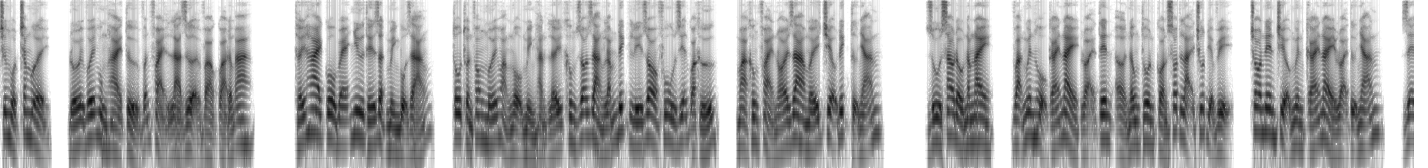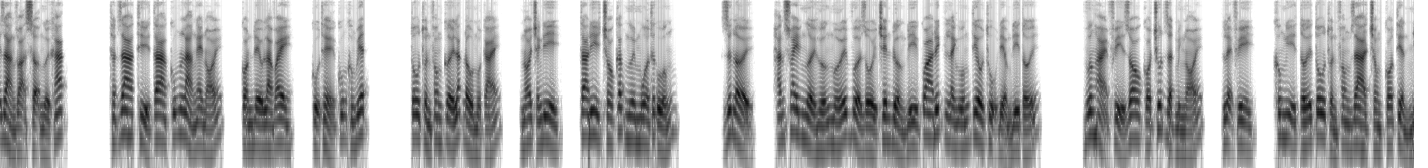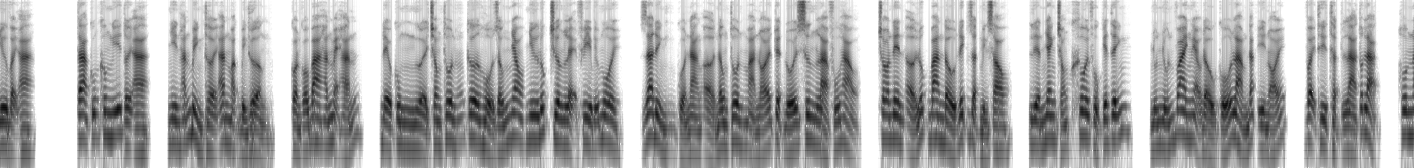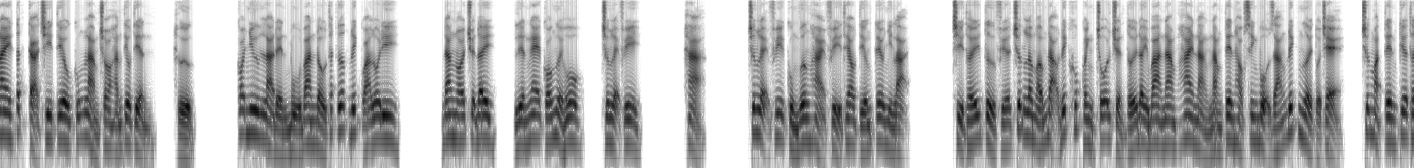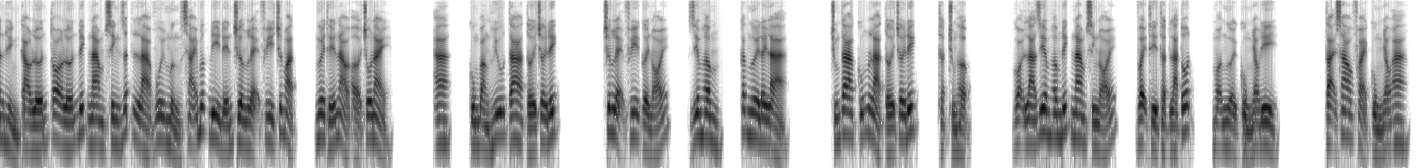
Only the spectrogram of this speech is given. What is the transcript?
chương một trăm mười, đối với hùng hải tử vẫn phải là dựa vào quả đấm a. Thấy hai cô bé như thế giật mình bộ dáng, tô thuần phong mới hoảng nộ mình hẳn lấy không rõ ràng lắm đích lý do phu diễn quá khứ, mà không phải nói ra mấy triệu đích tự nhãn. Dù sao đầu năm nay, vạn nguyên hộ cái này loại tên ở nông thôn còn sót lại chút địa vị, cho nên triệu nguyên cái này loại tự nhãn, dễ dàng dọa sợ người khác. Thật ra thì ta cũng là nghe nói, còn đều là vay, cụ thể cũng không biết. Tô thuần phong cười lắc đầu một cái, nói tránh đi, ta đi cho các ngươi mua thức uống. Dứt lời hắn xoay người hướng mới vừa rồi trên đường đi qua đích lanh uống tiêu thụ điểm đi tới. Vương hải phỉ do có chút giật mình nói, lệ phi, không nghĩ tới tô thuần phong ra trong có tiền như vậy à? Ta cũng không nghĩ tới à nhìn hắn bình thời ăn mặc bình thường, còn có ba hắn mẹ hắn, đều cùng người trong thôn cơ hồ giống nhau như lúc trương lệ phi bĩu môi, gia đình của nàng ở nông thôn mà nói tuyệt đối xưng là phú hảo, cho nên ở lúc ban đầu đích giật mình sau, liền nhanh chóng khôi phục kiên tĩnh, nhún nhún vai nghẹo đầu cố làm đắc ý nói, vậy thì thật là tốt lạc, hôm nay tất cả chi tiêu cũng làm cho hắn tiêu tiền. Hừ coi như là đền bù ban đầu thất ước đích quá lôi đi. Đang nói chuyện đây, liền nghe có người hô, trương lệ phi. Hả? Trương lệ phi cùng vương hải phỉ theo tiếng kêu nhìn lại. Chỉ thấy từ phía trước lâm ấm đạo đích khúc quanh trôi chuyển tới đây ba nam, hai nàng năm tên học sinh bộ dáng đích người tuổi trẻ, trước mặt tên kia thân hình cao lớn to lớn đích nam sinh rất là vui mừng sãi bước đi đến trương lệ phi trước mặt, ngươi thế nào ở chỗ này? A, cùng bằng hữu ta tới chơi đích. Trương lệ phi cười nói, diêm hâm, các ngươi đây là? Chúng ta cũng là tới chơi đích, thật trùng hợp. Gọi là diêm hâm đích nam sinh nói, vậy thì thật là tốt mọi người cùng nhau đi. Tại sao phải cùng nhau a?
